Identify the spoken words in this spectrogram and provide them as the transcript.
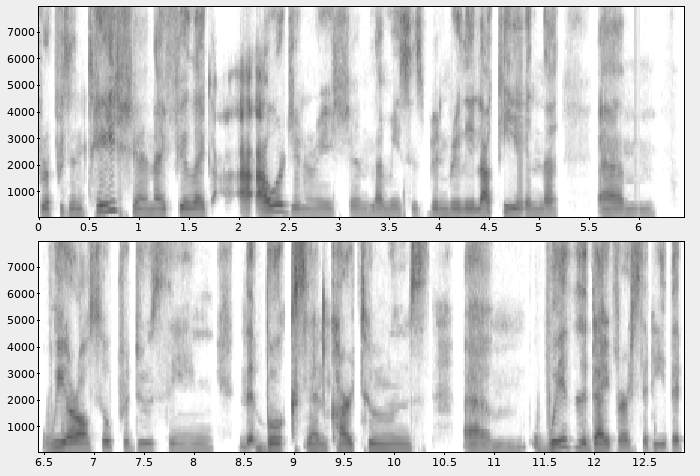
representation i feel like our generation Lamees has been really lucky in that um, we are also producing books and cartoons um, with the diversity that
